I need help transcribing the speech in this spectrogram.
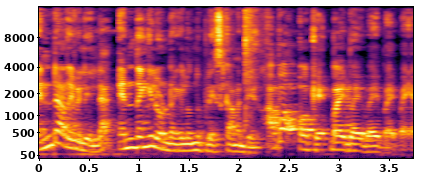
എന്റെ അറിവിലില്ല. എന്തെങ്കിലും ഉണ്ടെങ്കിൽ ഒന്ന് പ്ലീസ് കമന്റ് ചെയ്യൂ. അപ്പോൾ okay bye bye bye bye bye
